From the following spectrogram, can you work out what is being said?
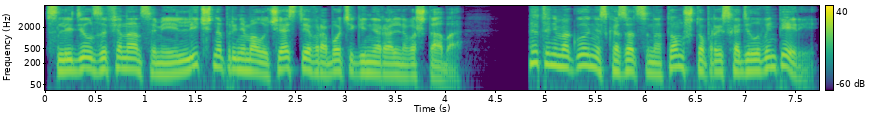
следил за финансами и лично принимал участие в работе генерального штаба. Это не могло не сказаться на том, что происходило в империи,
